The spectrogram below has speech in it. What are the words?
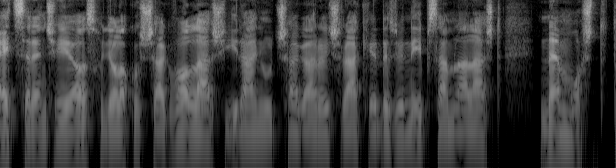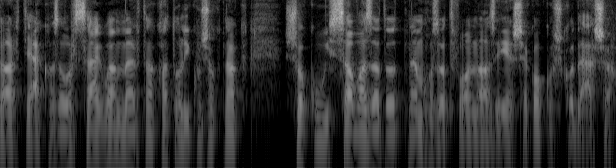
Egy szerencséje az, hogy a lakosság vallási irányultságára is rákérdező népszámlálást nem most tartják az országban, mert a katolikusoknak sok új szavazatot nem hozott volna az érsek okoskodása.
